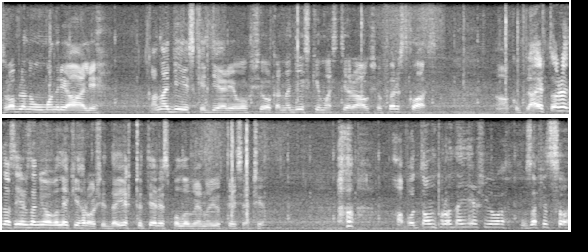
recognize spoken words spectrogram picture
Зроблено у Монреалі. Канадське дерево, все, канадські мастера, все, first class. А, купляєш теж, даєш за нього великі гроші, даєш 4,5 тисячі. А потім продаєш його за 500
